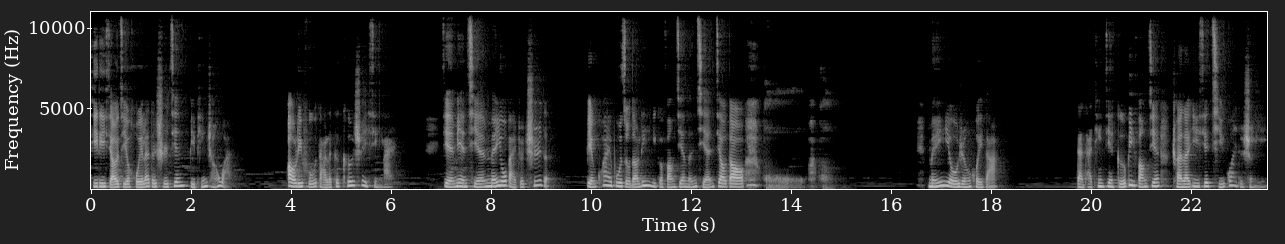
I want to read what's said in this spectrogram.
提莉小姐回来的时间比平常晚。奥利弗打了个瞌睡醒来，见面前没有摆着吃的，便快步走到另一个房间门前，叫道：“呼呼！”没有人回答，但他听见隔壁房间传来一些奇怪的声音。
